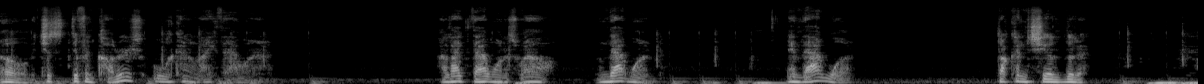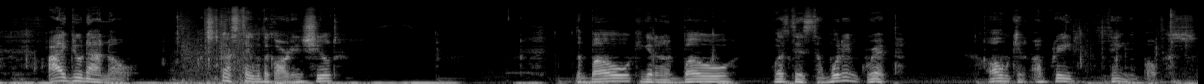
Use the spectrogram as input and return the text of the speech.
Oh, it's just different colors? Oh, I kind of like that one. I like that one as well. And that one. And that one. Duck shield. I do not know. I'm just gonna stay with the guardian shield. The bow can get another bow. What's this? The wooden grip. Oh, we can upgrade thing books.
